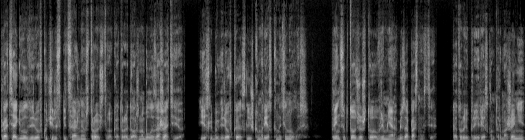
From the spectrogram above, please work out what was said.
протягивал веревку через специальное устройство, которое должно было зажать ее, если бы веревка слишком резко натянулась. Принцип тот же, что в ремнях безопасности, которые при резком торможении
